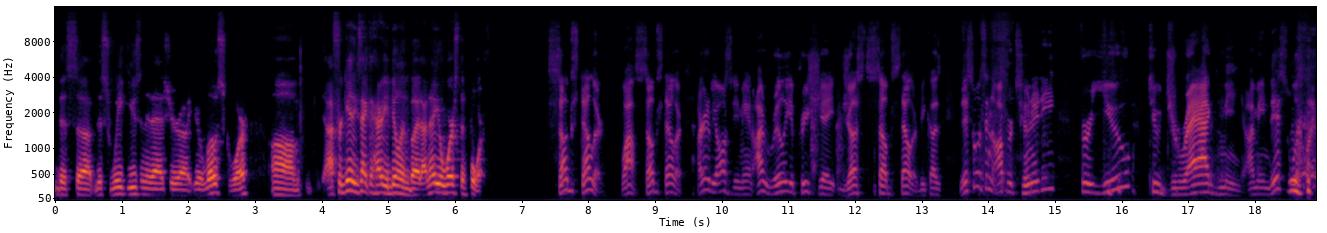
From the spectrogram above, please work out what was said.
this uh, this week using it as your uh, your low score. Um, I forget exactly how you're doing, but I know you're worse than fourth. Substellar. Wow, substellar. I'm gonna be honest with you, man. I really appreciate just substellar because this was an opportunity for you to drag me. I mean, this was like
